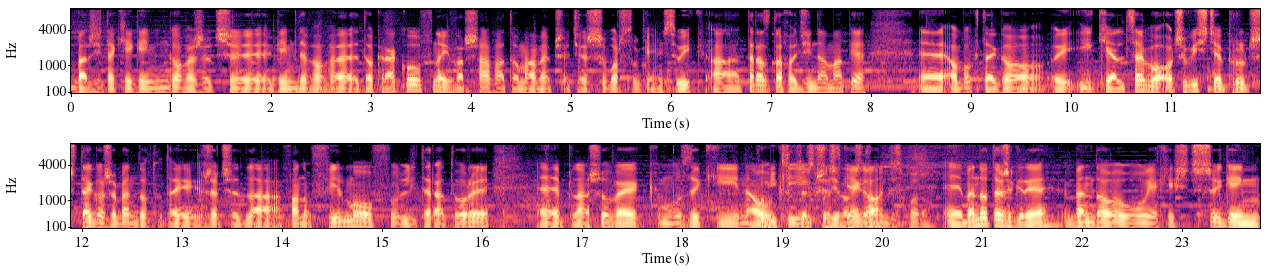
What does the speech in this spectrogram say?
bardziej takie gamingowe rzeczy, game devowe to Kraków, no i Warszawa to mamy przecież Warsaw Games Week, a teraz dochodzi na mapie e, obok tego y, i Kielce, bo oczywiście prócz tego, że będą tutaj rzeczy dla fanów filmów, literatury, e, planszówek, muzyki, nauki też się, wszystkiego. sporo. E, Będą też gry, będą jakieś trzy game,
